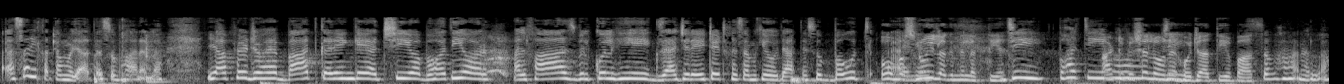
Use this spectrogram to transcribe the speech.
اثر ہی ختم ہو جاتا ہے سبحان اللہ۔ یا پھر جو ہے بات کریں گے اچھی اور بہت ہی اور الفاظ بالکل ہی ایگزیجریٹڈ قسم کے ہو جاتے ہیں۔ سو بہت مصنوعی لگنے لگتی ہے جی بہت ہی آرٹیفیشل ہونے جی، ہو جاتی ہے بات۔ سبحان اللہ۔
